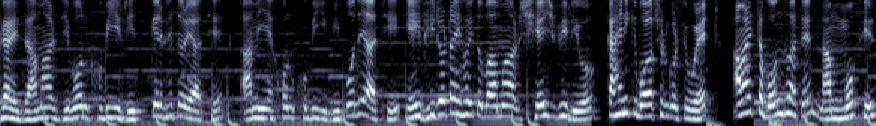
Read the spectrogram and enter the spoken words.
গাইজ আমার জীবন খুবই রিস্কের ভেতরে আছে। আমি এখন খুবই বিপদে আছি। এই ভিডিওটাই হয়তো বা আমার শেষ ভিডিও। কাহিনী কি বলা শুরু করছি ওয়েট আমার একটা বন্ধু আছে, নাম মফিজ।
